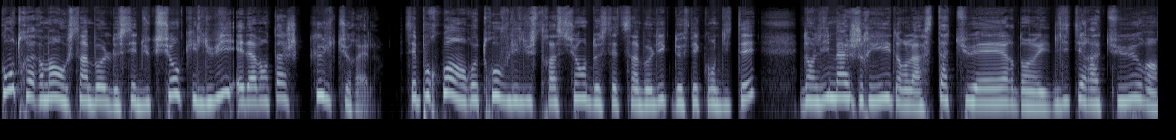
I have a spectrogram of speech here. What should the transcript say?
contrairement au symbole de séduction qui, lui, est davantage culturel. C'est pourquoi on retrouve l'illustration de cette symbolique de fécondité dans l'imagerie, dans la statuaire, dans les littératures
